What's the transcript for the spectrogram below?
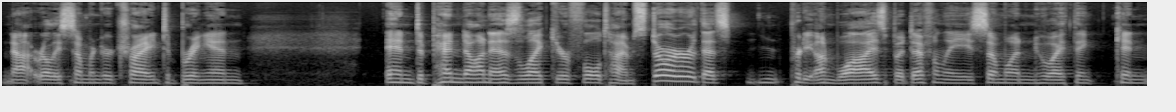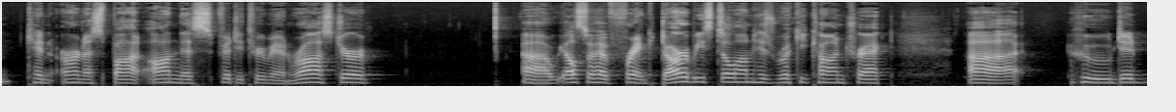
Not really someone you're trying to bring in and depend on as like your full-time starter that's pretty unwise but definitely someone who i think can can earn a spot on this 53 man roster uh, we also have frank darby still on his rookie contract uh, who did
